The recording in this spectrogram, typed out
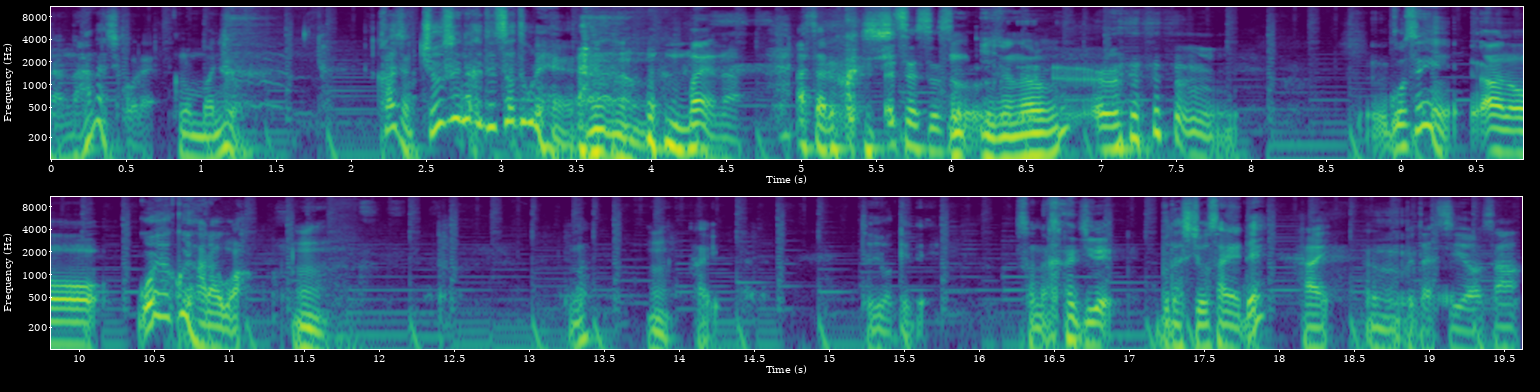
な何の話これ？ほんまによ。母ちゃん抽選だけ手伝ってくれへん。うんまやな。朝6時。そうそうそう。うん。一緒になる？うん5000円あのー、500円払うわ。うん。な？うん。はい。というわけでそんな感じで豚塩さんやで、はい。うん、豚塩さん。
